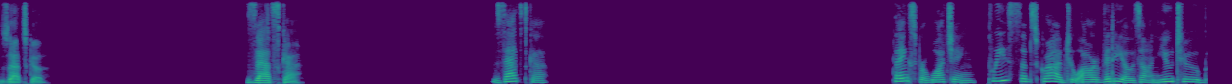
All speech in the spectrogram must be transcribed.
Zatska. Zatska. Zatska. Thanks for watching. Please subscribe to our videos on YouTube.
